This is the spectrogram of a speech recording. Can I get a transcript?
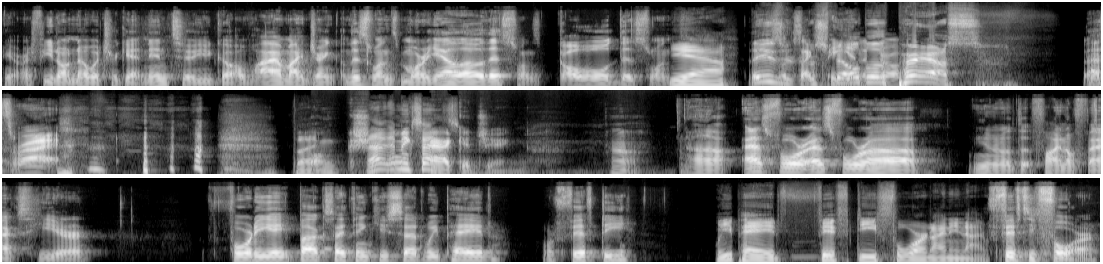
you know, if you don't know what you're getting into, you go, why am I drinking? This one's more yellow. This one's gold. This one. Yeah, These Looks are like pee in spelled with jar. pass. That's right. but Functional that makes sense. packaging. Huh. Uh, as for as for uh, you know, the final facts here, forty eight bucks. I think you said we paid, or 50? we paid fifty four ninety nine. 54.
